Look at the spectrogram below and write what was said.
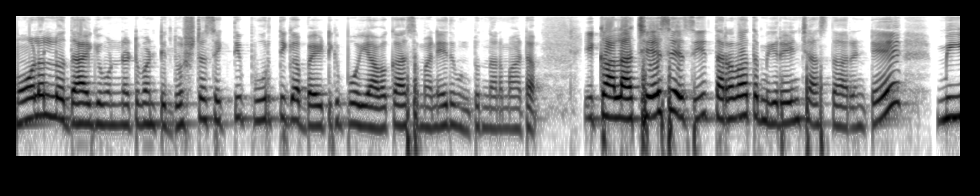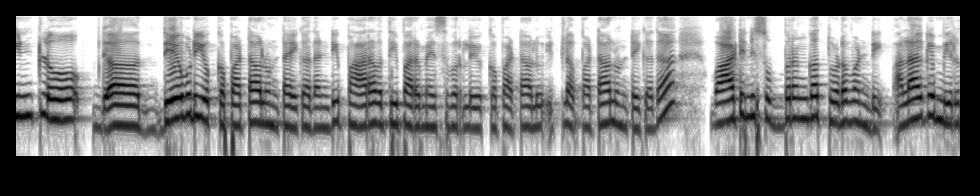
మూలల్లో దాగి ఉన్నటువంటి దుష్టశక్తి పూర్తిగా బయటికి పోయే అవకాశం అనేది ఉంటుందన్నమాట. ఇక అలా చేసేసి తర్వాత మీరేం చేస్తారంటే మీ ఇంట్లో దేవుడి యొక్క పటాలు ఉంటాయి కదండి పార్వతీ పరమేశ్వరుల యొక్క పటాలు ఇట్లా పటాలు ఉంటాయి కదా వాటిని శుభ్రంగా తుడవండి. అలాగే మీరు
